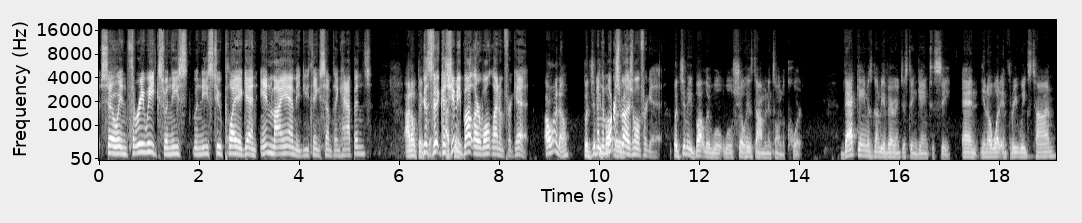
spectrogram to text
so in three weeks, when these when these two play again in Miami, do you think something happens? I don't think because so. because Jimmy think... Butler won't let him forget. Oh, I know, but Jimmy and the Butler, Morris brothers won't forget. But Jimmy Butler will will show his dominance on the court that game is going to be a very interesting game to see. And you know what? In three weeks' time,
